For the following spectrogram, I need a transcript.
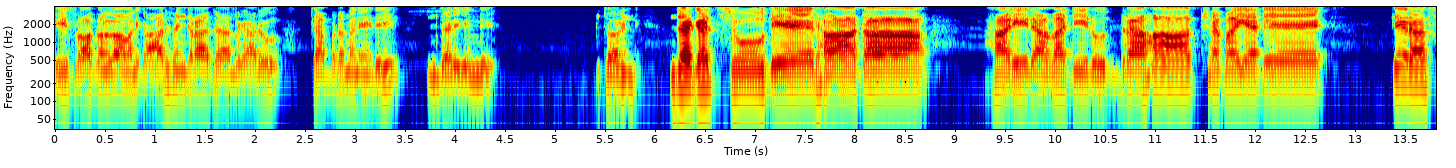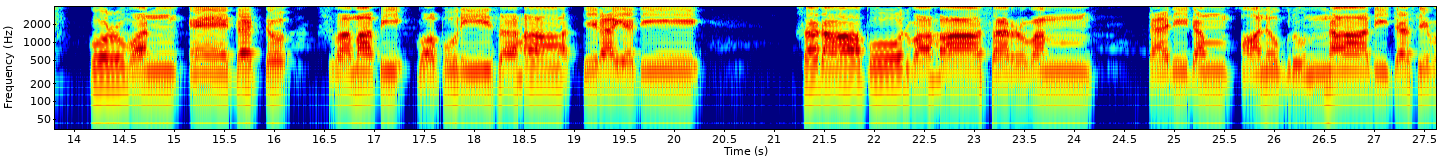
ఈ శ్లోకంలో మనకి ఆరు శంకరాచార్యులు గారు చెప్పడం అనేది జరిగింది. చూడండి. జగత్సూతే ధాత హరిరవతి రుద్ర క్షపయతే తిరస్కుర్వన్ ఏతత్ స్వమపి వపురీ వపురీస తిరయతి. సదా పూర్వ సర్వం తదితం అనుగృహ్ణాతి చ శివ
